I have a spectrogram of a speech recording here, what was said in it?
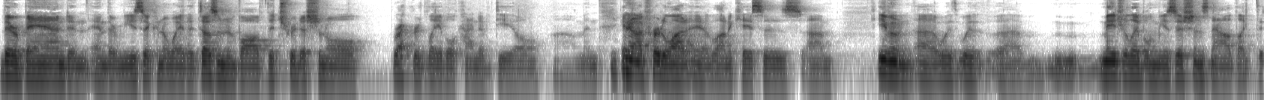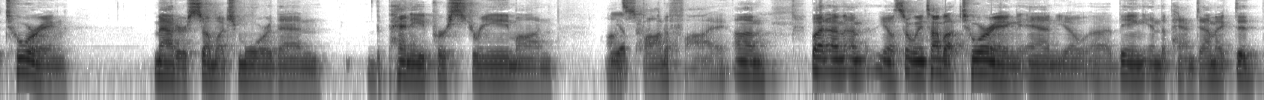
their band and, and their music in a way that doesn't involve the traditional record label kind of deal. Um, and you know, I've heard a lot of, in a lot of cases, um, even uh, with with uh, major label musicians now, like the touring matters so much more than the penny per stream on on yep. Spotify. Um, but I'm, I'm, you know, so when we talk about touring and you know uh, being in the pandemic, did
